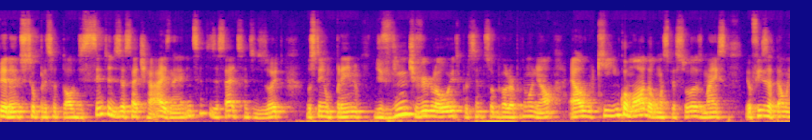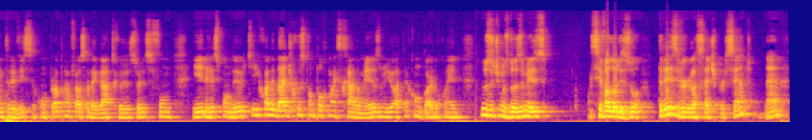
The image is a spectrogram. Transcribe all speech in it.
perante o seu preço atual de R$ 117, né? entre 117 e 118, você tem um prêmio de 20,8% sobre o valor patrimonial. É algo que incomoda algumas pessoas, mas eu fiz até uma entrevista com o próprio Rafael Salegato, que é o gestor desse fundo, e ele respondeu que qualidade custa um pouco mais caro mesmo, e eu até concordo com ele. Nos últimos 12 meses, se valorizou 13,7%, né?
